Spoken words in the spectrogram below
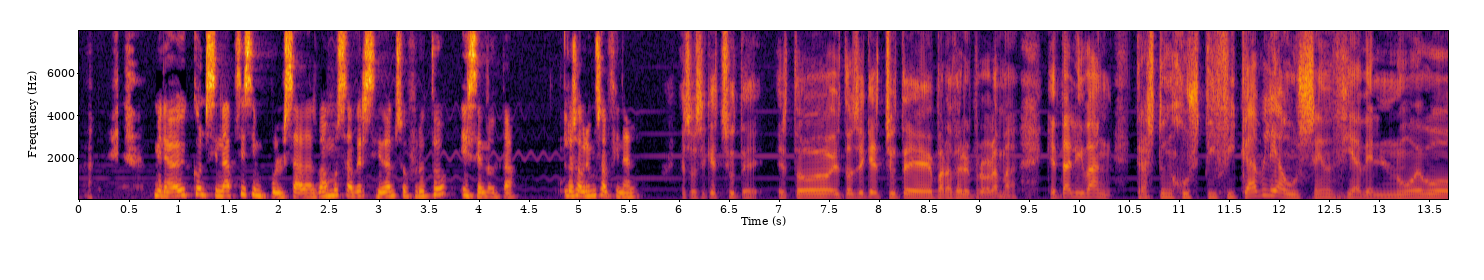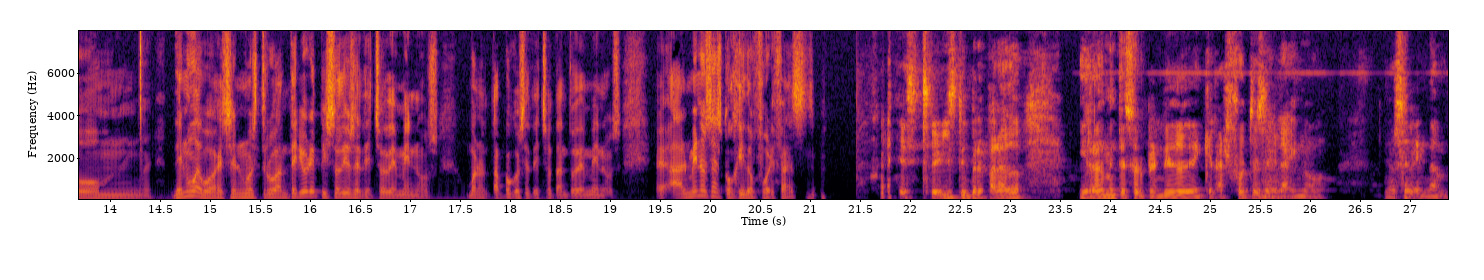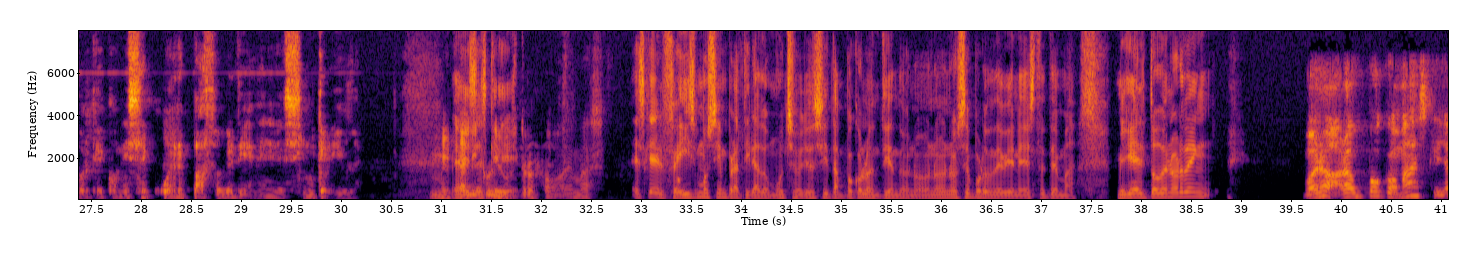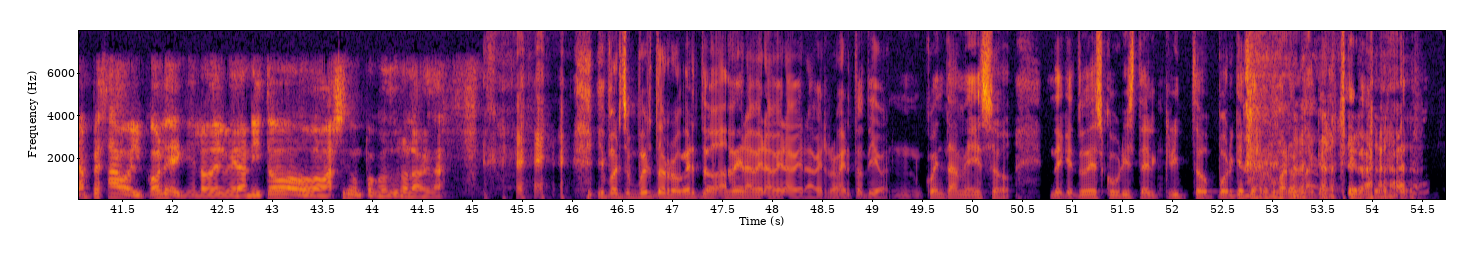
Mira, hoy con sinapsis impulsadas, vamos a ver si dan su fruto y se nota. Lo sabremos al final. Eso sí que es chute. Esto, esto sí que es chute para hacer el programa. ¿Qué tal, Iván? Tras tu injustificable ausencia del nuevo. Mm, de nuevo, es en nuestro anterior episodio se te echó de menos. Bueno, tampoco se te echó tanto de menos. Eh, al menos has cogido fuerzas. Estoy listo y preparado y realmente sorprendido de que las fotos de Eli no, no se vendan porque con ese cuerpazo que tiene es increíble. Metálico y lustroso, además. Es que el feísmo siempre ha tirado mucho. Yo sí tampoco lo entiendo. No, no, no sé por dónde viene este tema. Miguel, ¿todo en orden? Bueno, ahora un poco más, que ya ha empezado el cole, que lo del veranito ha sido un poco duro, la verdad. y por supuesto, Roberto, a ver, a ver, a ver, a ver, a ver, Roberto, tío, cuéntame eso de que tú descubriste el cripto porque te robaron la cartera.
